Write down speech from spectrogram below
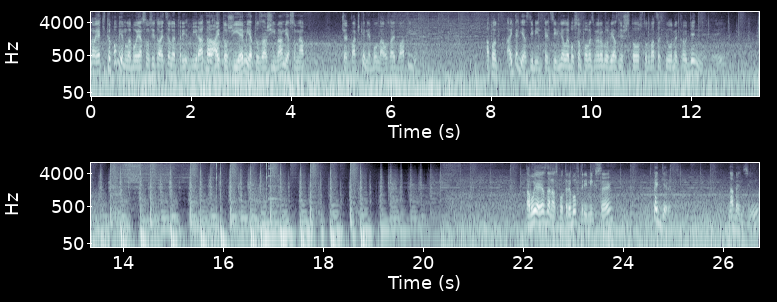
No ja ti to poviem, lebo ja som si to aj celé vyrátal, No. aj to žijem, ja to zažívam, ja som na čerpačke nebol naozaj 2 týždne. A to aj tak jazdím intenzívne, lebo som povedzme robil viac než 100-120 km denne. Hej. Tá moja jazda na spotrebu v Trimixe 5,9 na benzín.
